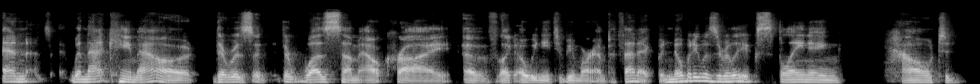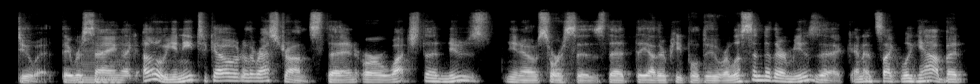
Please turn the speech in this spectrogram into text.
And when that came out, there was a, there was some outcry of like, oh, we need to be more empathetic, but nobody was really explaining how to do it. They were Mm. saying like, oh, you need to go to the restaurants that or watch the news, you know, sources that the other people do or listen to their music. And it's like, well, yeah, but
